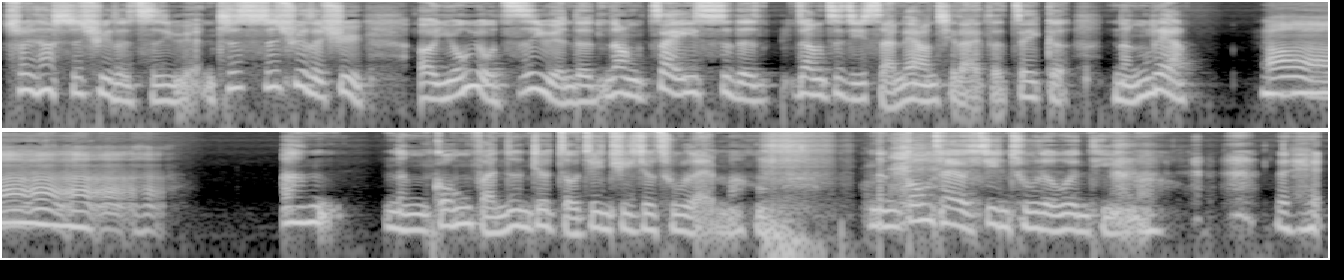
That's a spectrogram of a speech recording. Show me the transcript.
所以他失去了资源，只失去了去呃拥有资源的，让再一次的让自己闪亮起来的这个能量。嗯嗯嗯嗯嗯嗯，嗯，冷宫反正就走进去就出来嘛，冷宫才有进出的问题嘛。对，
